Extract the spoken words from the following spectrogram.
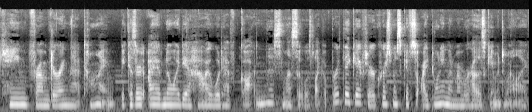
came from during that time because there, I have no idea how I would have gotten this unless it was like a birthday gift or a Christmas gift. So I don't even remember how this came into my life.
